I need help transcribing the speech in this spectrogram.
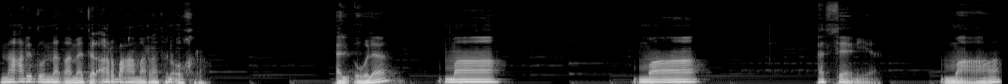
نعرض النغمات الأربعة مرة أخرى. الأولى ما ما. الثانية مع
